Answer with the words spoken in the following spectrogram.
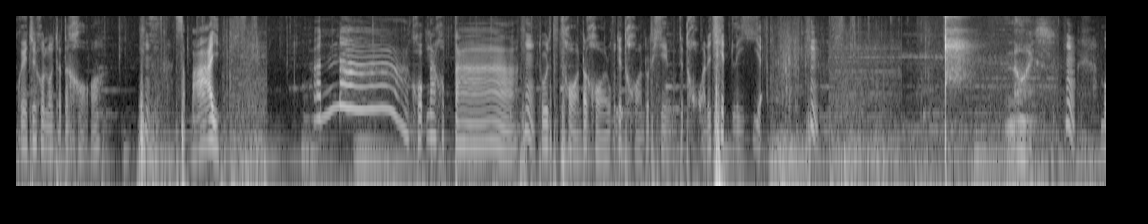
เควสช่วยคนลงจากตะขอ สบาย อันน่าครบหน้าครบตาทูจะถอนตะขอแล้วก็จะถอนตัวเทมจะถอนได้เช็ดเลยเฮีย Nice. โบ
